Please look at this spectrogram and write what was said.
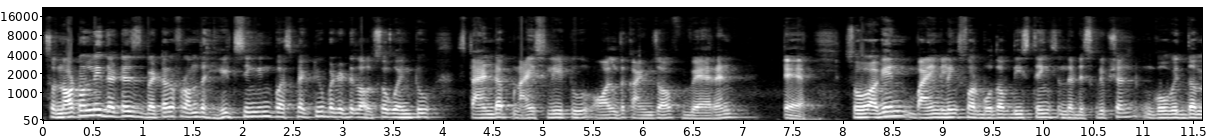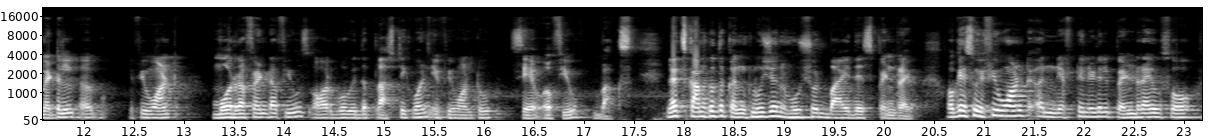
So not only that is better from the heat sinking perspective but it is also going to stand up nicely to all the kinds of wear and tear. So again buying links for both of these things in the description. Go with the metal uh, if you want more rough and tough use or go with the plastic one if you want to save a few bucks. Let's come to the conclusion who should buy this pen drive. Okay, so if you want a nifty little pen drive, so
